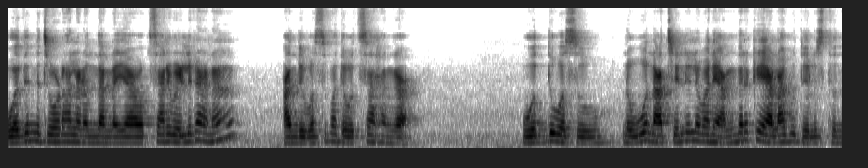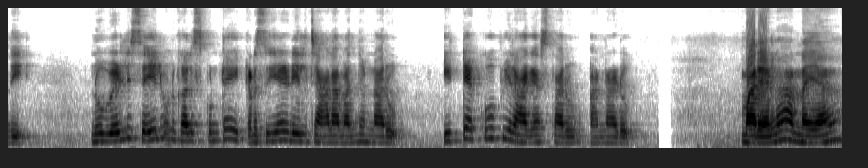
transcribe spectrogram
వదిన చూడాలని ఉందన్నయ్య ఒకసారి వెళ్ళిరానా? అంది వసుమతి ఉత్సాహంగా. వద్దు వసు నువ్వు నా చెల్లెలవని అందరికీ ఎలాగూ తెలుస్తుంది. నువ్వు వెళ్ళి శైలుని కలుసుకుంటే ఇక్కడ సిఐడీలు చాలామంది ఉన్నారు. ఇట్టే కూపి లాగేస్తారు అన్నాడు. మరెలా అన్నయ్య?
